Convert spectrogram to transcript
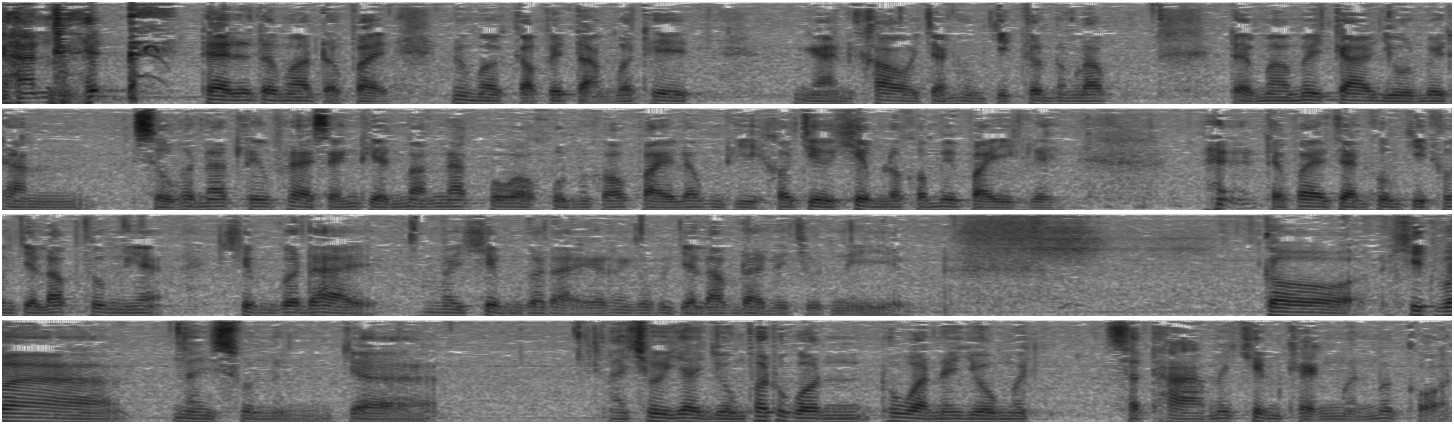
งานแทนจะมาต่อไปเมื่อมากลับไปต่างประเทศ งานเข้าอาจารย์คงกิจก็ต้องรับ แต่มาไม่กล้าโยนไปทางโสพนัทหรือแพร่แสงเทียนมากนัก เพราะว่าคุณเขาไปแล้วบางทีเขาเจอเข้มแล้วเขาไม่ไปอีกเลย แต่พระอาจารย์คงกิจคงจะรับทุกเนี้ยเข้มก็ได้ ไม่เข้มก็ได้ท่านก็คงจะรับได้ในจุดนี้ก็คิดว่าในส่วนหนึ่งจะช่วยญาติโยมเพราะทุกคนทุกวันในโยมศรัทธาไม่เข้มแข็งเหมือนเมื่อก่อน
